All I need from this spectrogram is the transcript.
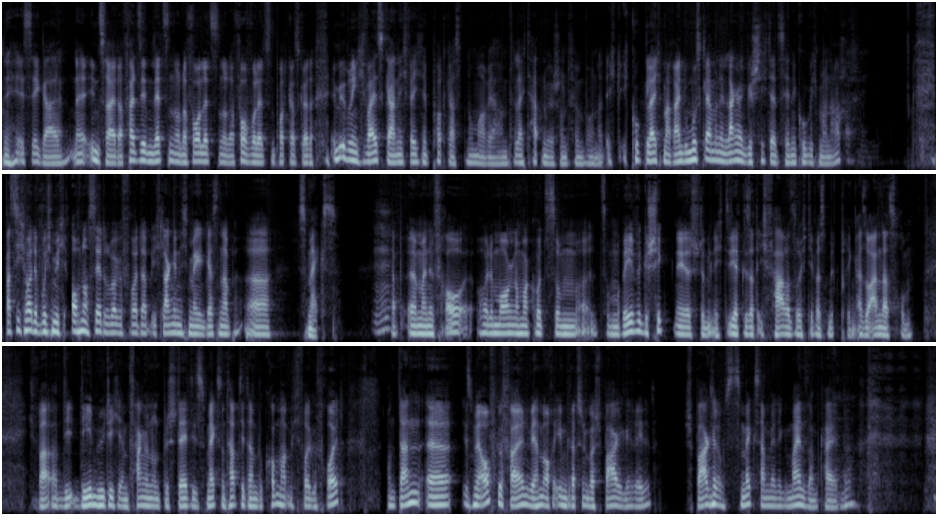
nee, ist egal. Ne, Insider. Falls ihr den letzten oder vorletzten oder vorvorletzten Podcast gehört habt. Im Übrigen, ich weiß gar nicht, welche Podcast-Nummer wir haben. Vielleicht hatten wir schon 500. Ich, ich guck gleich mal rein. Du musst gleich mal eine lange Geschichte erzählen, die gucke ich mal nach. Was ich heute, wo ich mich auch noch sehr drüber gefreut habe, ich lange nicht mehr gegessen habe, äh, Smacks. Mhm. Hab äh, meine Frau heute Morgen noch mal kurz zum, äh, zum Rewe geschickt. Nee, das stimmt nicht. Sie hat gesagt, ich fahre, soll ich dir was mitbringen? Also andersrum ich war, habe die demütig empfangen und bestellt, dieses Max und habe die dann bekommen, habe mich voll gefreut. Und dann äh, ist mir aufgefallen, wir haben auch eben gerade schon über Spargel geredet. Spargel und Smacks haben ja eine Gemeinsamkeit, ne?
